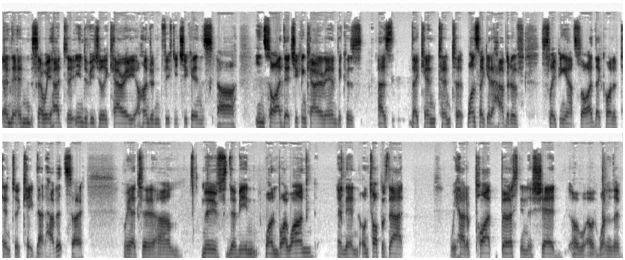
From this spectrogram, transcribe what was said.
and then, so we had to individually carry 150 chickens uh, inside their chicken caravan because as they can tend to, once they get a habit of sleeping outside, they kind of tend to keep that habit. So we had to um, move them in one by one. And then on top of that, we had a pipe burst in the shed of, of, one of the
